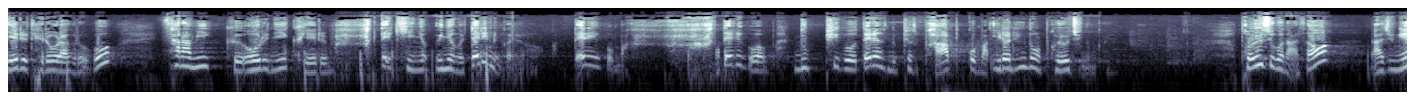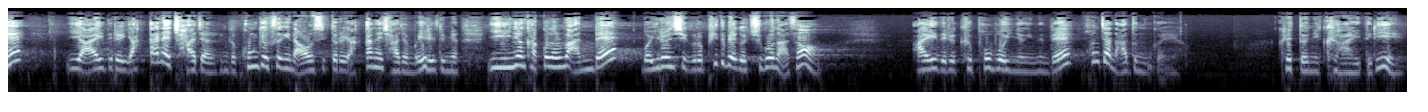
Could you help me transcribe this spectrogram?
얘를 데려오라 그러고 사람이 그 어른이 그 애를 막 때, 그 인형, 인형을 때리는 거예요. 막 때리고 막 때리고 눕히고 때려서 눕혀서 밟고 막 이런 행동을 보여주는 거예요. 보여주고 나서 나중에 이 아이들을 약간의 좌절, 그러니까 공격성이 나올 수 있도록 약간의 좌절, 뭐 예를 들면 이 인형 갖고 놀면 안 돼? 뭐 이런 식으로 피드백을 주고 나서 아이들을 그 보보 인형 있는데 혼자 놔두는 거예요. 그랬더니 그 아이들이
